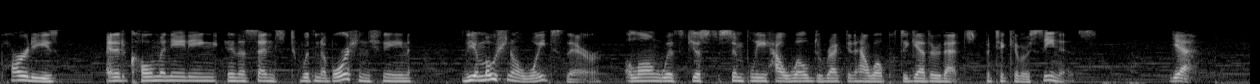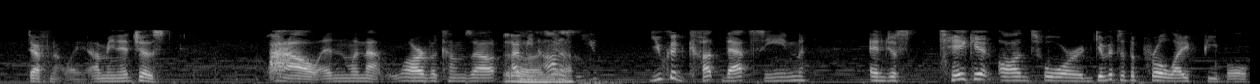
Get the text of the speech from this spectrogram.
parties, and it culminating in a sense with an abortion scene, the emotional weight's there, along with just simply how well directed, how well put together that particular scene is. Yeah, definitely. I mean, it just wow. And when that larva comes out, I mean, Uh, yeah. honestly, you you could cut that scene and just take it on tour and give it to the pro-life people,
